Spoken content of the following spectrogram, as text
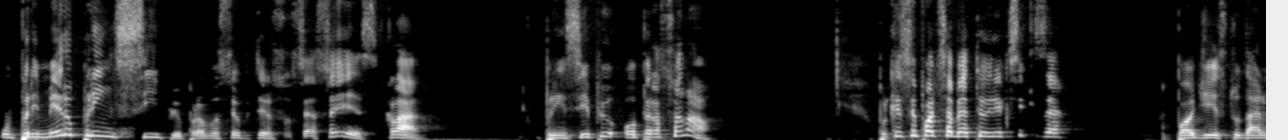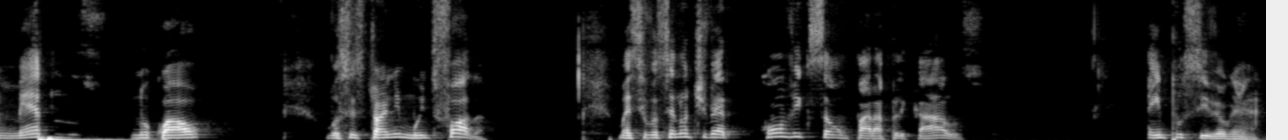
o primeiro princípio para você obter sucesso é esse. Claro, o princípio operacional. Porque você pode saber a teoria que você quiser. Pode estudar métodos no qual você se torne muito foda. Mas se você não tiver convicção para aplicá-los, é impossível ganhar.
